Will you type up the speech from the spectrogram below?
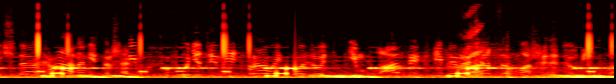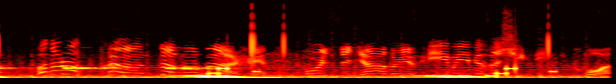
личная охрана, мистер Шариф, будет иметь право использовать импланты и превращаться в машины для убийства. А народ, ха, да ну нахрен, пусть сидят уязвимые и беззащитные. О,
